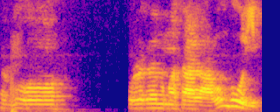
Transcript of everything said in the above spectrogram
அப்போ உருளைக்கிழங்கு மசாலாவும் பூரியும்.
